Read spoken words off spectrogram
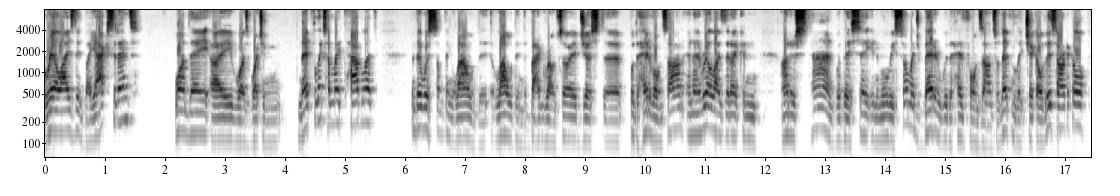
realized it by accident. One day I was watching Netflix on my tablet and there was something loud, loud in the background so I just uh, put the headphones on and I realized that I can understand what they say in a movie so much better with the headphones on. So definitely check out this article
